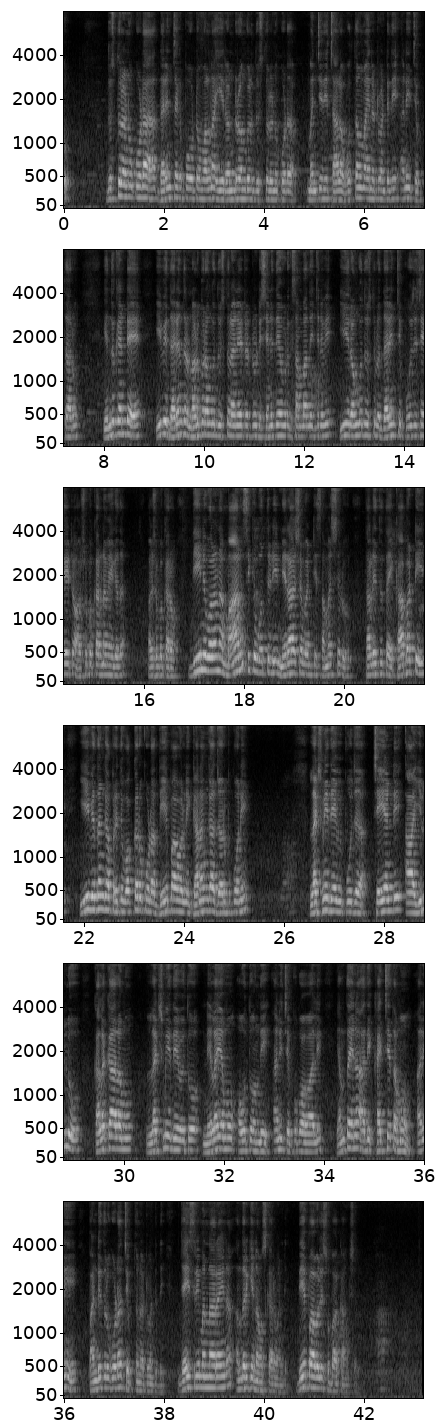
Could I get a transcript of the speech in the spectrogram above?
దుస్తులను కూడా ధరించకపోవటం వలన ఈ రెండు రంగుల దుస్తులను కూడా మంచిది చాలా ఉత్తమమైనటువంటిది అని చెప్తారు. ఎందుకంటే ఇవి ధరించడం నలుపు రంగు దుస్తులు అనేటటువంటి శనిదేవుడికి సంబంధించినవి. ఈ రంగు దుస్తులు ధరించి పూజ చేయటం అశుభకరణమే కదా. అశుభకరం దీని వలన మానసిక ఒత్తిడి నిరాశ వంటి సమస్యలు తలెత్తుతాయి. కాబట్టి ఈ విధంగా ప్రతి ఒక్కరూ కూడా దీపావళిని ఘనంగా జరుపుకొని లక్ష్మీదేవి పూజ చేయండి. ఆ ఇల్లు కలకాలము లక్ష్మీదేవితో నిలయము అవుతోంది అని చెప్పుకోవాలి. ఎంతైనా అది ఖచ్చితము అని పండితులు కూడా చెప్తున్నటువంటిది. జై శ్రీమన్నారాయణ అందరికీ నమస్కారం అండి. దీపావళి శుభాకాంక్షలు.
